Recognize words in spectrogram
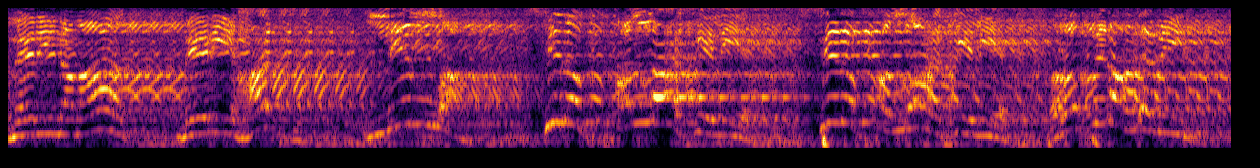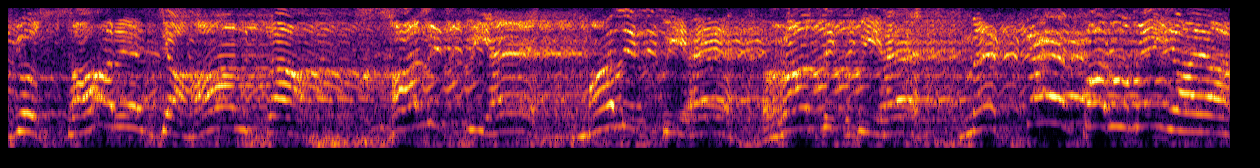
میری نماز، میری حج۔ للہ، صرف اللہ کے لیے صرف اللہ کے لیے رب العالمین جو سارے جہان کا خالق بھی ہے، مالک بھی ہے، رازق بھی ہے۔ میں کئے پارو نہیں آیا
